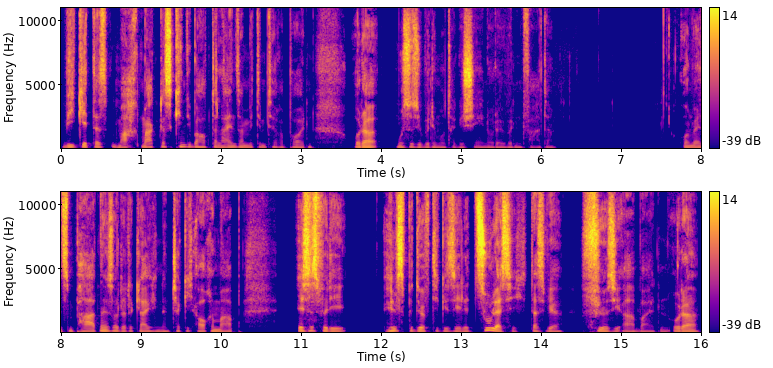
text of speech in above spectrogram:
wie geht das, mag, mag das Kind überhaupt allein sein mit dem Therapeuten oder muss es über die Mutter geschehen oder über den Vater. Und wenn es ein Partner ist oder dergleichen, dann checke ich auch immer ab, ist es für die hilfsbedürftige Seele zulässig, dass wir für sie arbeiten oder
